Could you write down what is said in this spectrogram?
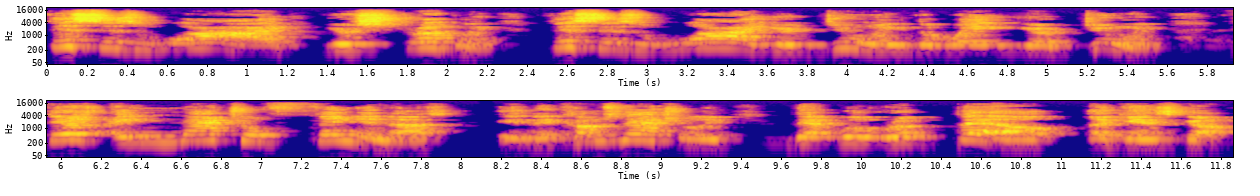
this is why you're struggling. This is why you're doing the way you're doing. There's a natural thing in us, and it comes naturally, that will rebel against God.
